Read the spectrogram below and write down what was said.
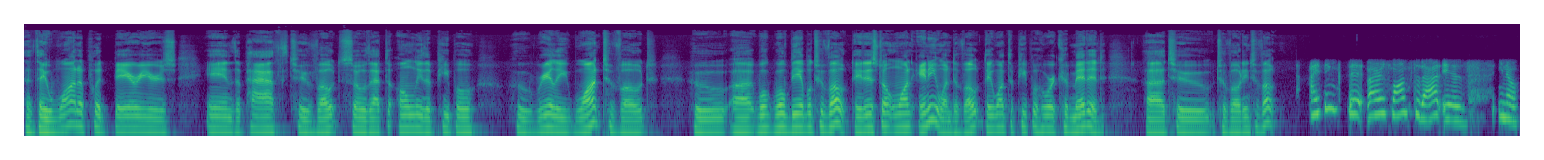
That they want to put barriers in the path to vote so that the, only the people who really want to vote who uh, will, will be able to vote. They just don't want anyone to vote. They want the people who are committed uh, to to voting to vote. I think that my response to that is, you know,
